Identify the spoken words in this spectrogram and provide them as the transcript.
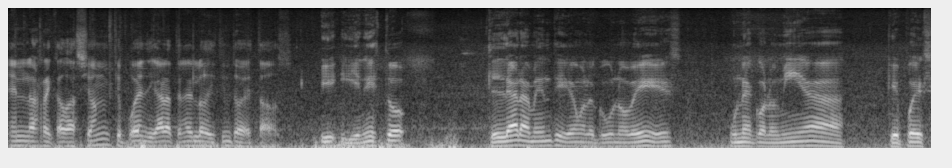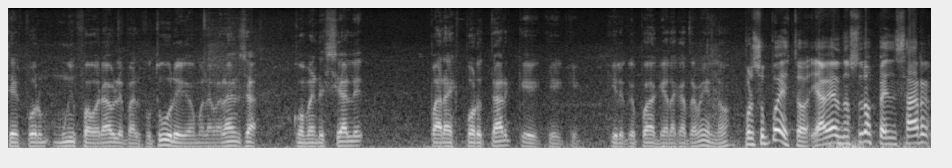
en la recaudación que pueden llegar a tener los distintos estados. Y, en esto, claramente, digamos, lo que uno ve es una economía que puede ser muy favorable para el futuro, digamos, la balanza comercial para exportar que pueda quedar acá también, ¿no? Por supuesto. Y a ver, nosotros pensar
